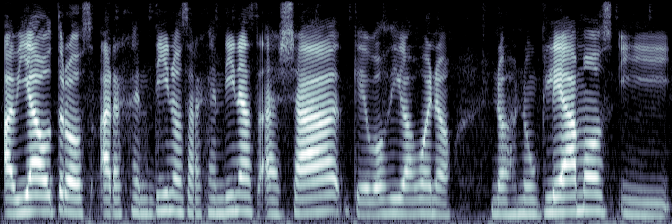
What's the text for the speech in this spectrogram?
¿Había otros argentinos, argentinas allá que vos digas, bueno, nos nucleamos y,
